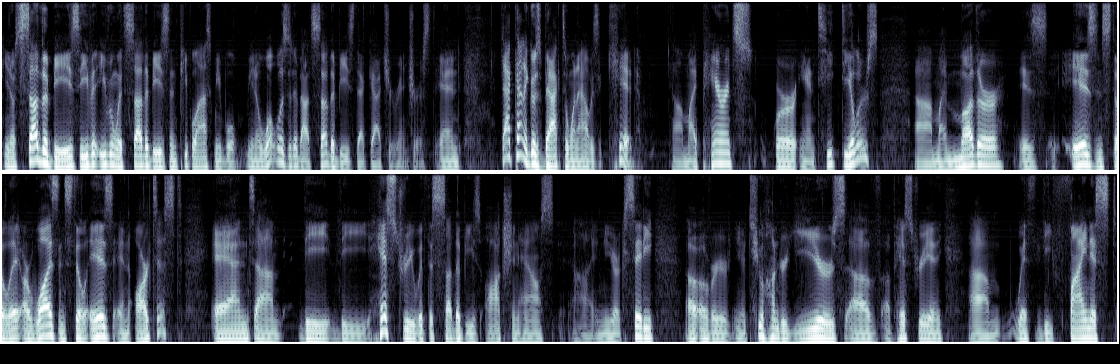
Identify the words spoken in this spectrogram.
you know, Sotheby's, even, even with Sotheby's, and people ask me, well, you know, what was it about Sotheby's that got your interest? And that kind of goes back to when I was a kid. Uh, my parents were antique dealers. Uh, my mother is is and still is, or was and still is an artist, and um, the the history with the Sotheby's auction house uh, in New York City uh, over you know 200 years of of history um, with the finest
